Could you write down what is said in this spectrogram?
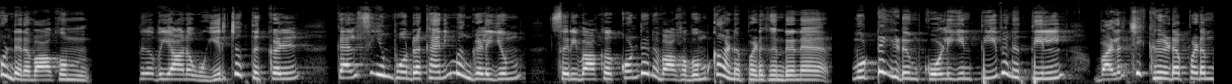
கொண்டனவாகும். தேவையான உயிர் சத்துக்கள் கல்சியம் போன்ற கனிமங்களையும் செறிவாக கொண்டனவாகவும் காணப்படுகின்றன. முட்டையிடும் கோழியின் தீவனத்தில் வளர்ச்சிக்கு இடப்படும்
